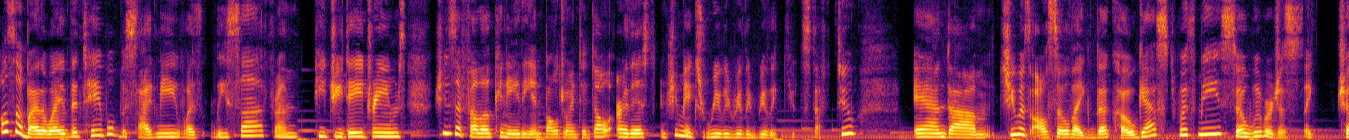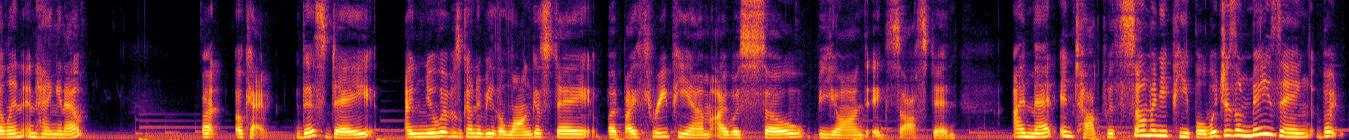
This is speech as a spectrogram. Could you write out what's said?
Also, by the way, the table beside me was Lisa from Peachy Daydreams. She's a fellow Canadian ball jointed doll artist and she makes really, really, really cute stuff too. And um, she was also like the co guest with me. So we were just like chilling and hanging out. But okay, this day, I knew it was going to be the longest day, but by 3 p.m., I was so beyond exhausted. I met and talked with so many people, which is amazing, but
